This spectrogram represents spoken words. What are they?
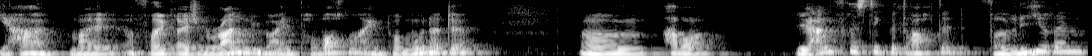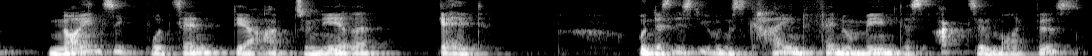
ja, mal erfolgreichen Run über ein paar Wochen, ein paar Monate, ähm, aber langfristig betrachtet verlieren 90 Prozent der Aktionäre Geld. Und das ist übrigens kein Phänomen des Aktienmarktes.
